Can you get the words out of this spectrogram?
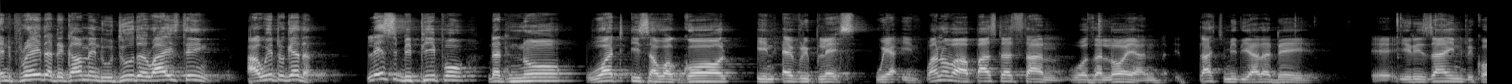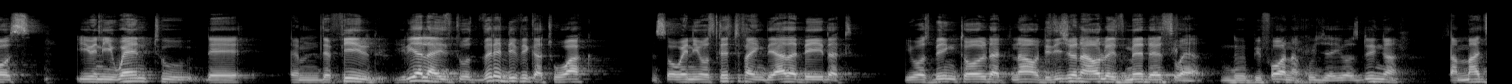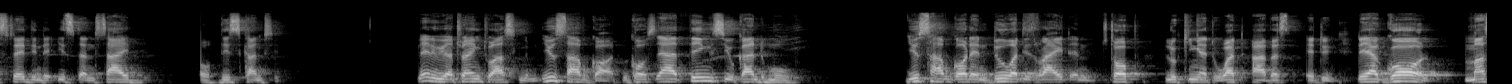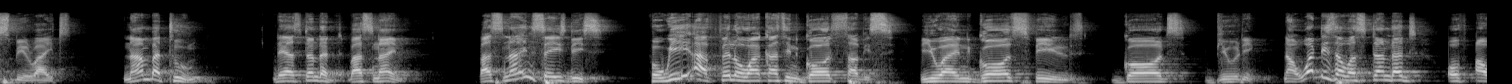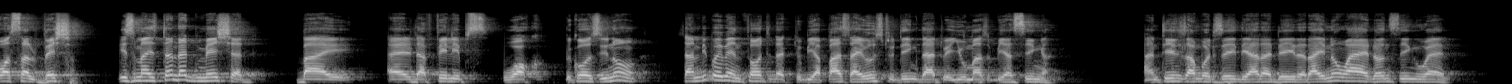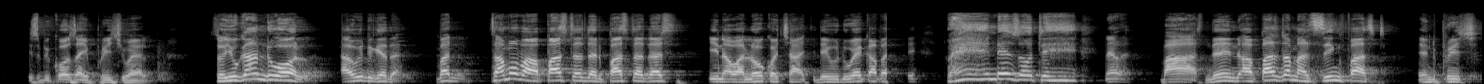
And pray that the government will do the right thing. Are we together? Let's be people that know what is our goal in every place we are in. One of our pastor's son was a lawyer and touched me the other day. Uh, he resigned because when he went to the, um, the field, he realized it was very difficult to work. And so when he was testifying the other day that he was being told that now decisions are always made elsewhere. Before Anakuja, he was doing a, some magistrate in the eastern side of this country. Then we are trying to ask them, you serve God because there are things you can't move. You serve God and do what is right and stop looking at what others are doing. Their goal must be right. Number two, their standard, verse 9. Verse 9 says this For we are fellow workers in God's service. You are in God's fields, God's building. Now, what is our standard of our salvation? Is my standard measured by Elder Phillips' work? Because, you know, some people even thought that to be a pastor, I used to think that way, you must be a singer. Until somebody said the other day that I know why I don't sing well. It's because I preach well. So you can't do all. Are we together? But some of our pastors that pastored us in our local church, they would wake up and say, Twende zote. Now. Then our pastor must sing first and preach.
